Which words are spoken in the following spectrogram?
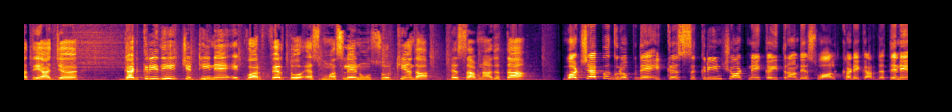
ਅਤੇ ਅੱਜ ਗਡਕਰੀ ਦੀ ਚਿੱਠੀ ਨੇ ਇੱਕ ਵਾਰ ਫਿਰ ਤੋਂ ਇਸ ਮਸਲੇ ਨੂੰ ਸੁਰਖੀਆਂ ਦਾ ਹਿੱਸਾ ਬਣਾ ਦਿੱਤਾ। WhatsApp ਗਰੁੱਪ ਦੇ ਇੱਕ ਸਕਰੀਨਸ਼ਾਟ ਨੇ ਕਈ ਤਰ੍ਹਾਂ ਦੇ ਸਵਾਲ ਖੜੇ ਕਰ ਦਿੱਤੇ ਨੇ,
